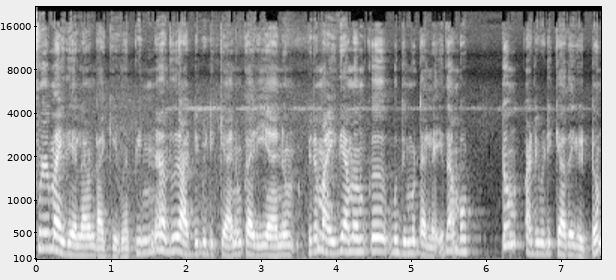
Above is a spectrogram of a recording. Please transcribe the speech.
ഫുൾ മൈദയിലാണ് ഉണ്ടാക്കിയിരുന്നത്. പിന്നെ അത് അടി പിടിക്കാനും കരിയാനും പിന്നെ മൈദയാകുമ്പോൾ നമുക്ക് ബുദ്ധിമുട്ടല്ലേ? ഇതാകുമ്പോൾ ഒട്ടും അടി പിടിക്കാതെ കിട്ടും.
